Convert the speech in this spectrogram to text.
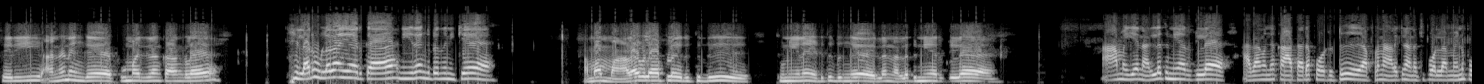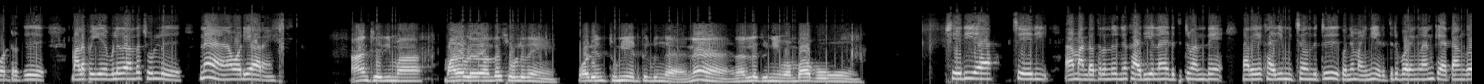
சரி அண்ணன் எங்க? பூமாரி எல்லாம் காங்கல எல்லாரும் உள்ளதான் ஐயா இருக்கா? நீ தான் இங்கிட்ட வந்து நிக்க. அம்மா மழை விழாப்புல இருக்குது. துணியெல்லாம் எடுத்துடுங்க எல்லாம் நல்ல துணியா இருக்குல்ல? ஆமா ஐயா நல்ல துணியா இருக்குல்ல. அதான் கொஞ்சம் காத்தாட போட்டுட்டு அப்புறம் நாளைக்கு நினைச்சு போடலாமேன்னு போட்டிருக்கு. மழை பெய்ய விழுதா இருந்தா சொல்லு. என்ன ஓடியாரேன் ஆ சரிம்மா. மழை விழா இருந்தா சொல்லுதேன் ஓடி வந்து துணி எடுத்துக்கிடுங்க. என்ன? நல்ல துணி வம்பா போகும். சரியா? சரி. நான் மண்டபத்துல இருந்து கொஞ்சம் கறியெல்லாம் எடுத்துட்டு வந்தேன். நிறைய கறி மிச்சம் வந்துட்டு கொஞ்சம் மைனி எடுத்துட்டு போறீங்களான்னு கேட்டாங்க.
